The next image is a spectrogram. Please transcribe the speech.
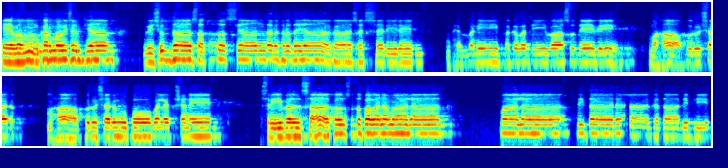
एवं कर्मविशुद्ध्या विशुद्ध सत्त्वस्यान्तर्हृदयाकाशशरीरे ब्रह्मणि भगवती वासुदेवे महापुरुष महापुरुषरूपोपलक्षणे श्रीवत्सा कौस्तुभवनमाला मालादितारगदादिभिः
